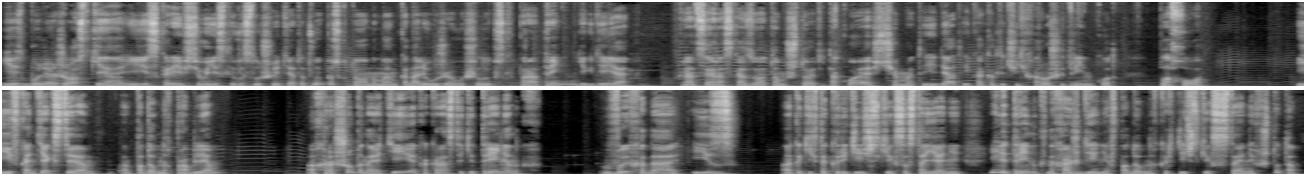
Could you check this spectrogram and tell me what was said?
есть более жесткие, и, скорее всего, если вы слушаете этот выпуск, то на моем канале уже вышел выпуск про тренинги, где я вкратце рассказываю о том, что это такое, с чем это едят и как отличить хороший тренинг от плохого. И в контексте подобных проблем хорошо бы найти как раз-таки тренинг выхода из каких-то критических состояний или тренинг нахождения в подобных критических состояниях, что-то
